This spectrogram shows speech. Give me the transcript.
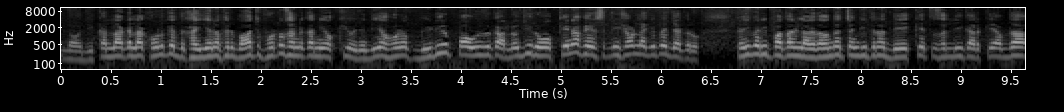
ਲਓ ਜੀ, ਕੱਲਾ ਕੱਲਾ ਖੋਲ ਕੇ ਦਿਖਾਈ ਜਾਣਾ, ਫਿਰ ਬਾਅਦ ਚ ਫੋਟੋ ਸੈਂਡ ਕਰਨੀ ਔਖੀ ਹੋ ਜਾਂਦੀ ਹੈ ਹੁਣ ਵੀਡੀਓ ਨੂੰ ਪਾਊਜ਼ ਕਰ ਲਓ ਜੀ, ਰੋਕ ਕੇ ਨਾ ਫਿਰ ਸਕਰੀਨਸ਼ਾਟ ਲੈ ਕੇ ਭੇਜਿਆ ਕਰੋ। ਕਈ ਵਾਰੀ ਪਤਾ ਨਹੀਂ ਲੱਗਦਾ ਹੁੰਦਾ, ਚੰਗੀ ਤਰ੍ਹਾਂ ਦੇਖ ਕੇ ਤਸੱਲੀ ਕਰਕੇ ਆਪਦਾ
